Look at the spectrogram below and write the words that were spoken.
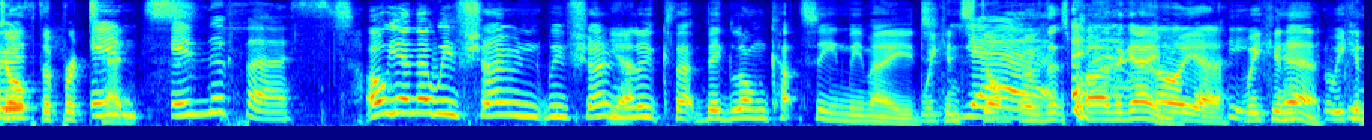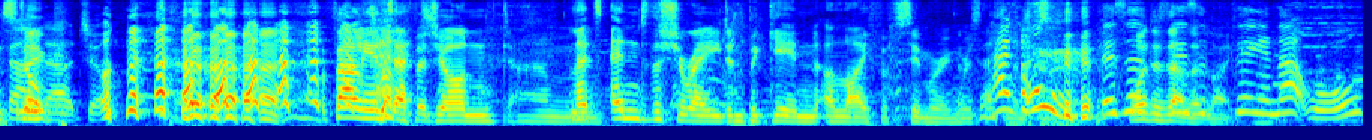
stop the pretense. in the first. Oh yeah, no, we've shown we've shown Yeah. Luke that big long cutscene we made. We can Yeah. stop. of that's part of the game. Oh yeah, He- we can. Yeah. We can stop. out, Jon. Valiant effort, Jon. Damn. Let's end the charade and begin a life of simmering Hang resentment. oh, there's a What does that there's look a like? thing in that wall.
